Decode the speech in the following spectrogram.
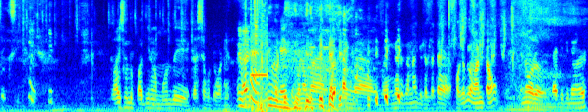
செக்ஸி காய்ஸ் வந்து பாத்தீங்கன்னா நம்ம வந்து கஷ்டப்பட்டு இப்போ நம்ம எங்க இருக்கோம்னா கிட்டத்தட்ட பக்கத்துல வந்துட்டோம். இன்னும் ஒரு தேர்ட்டி கிலோமீட்டர்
